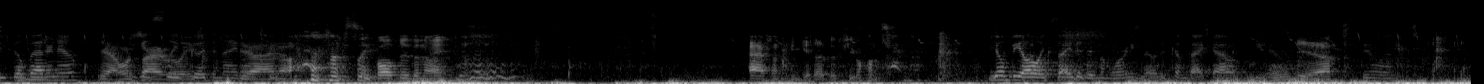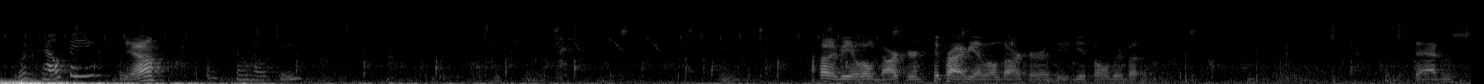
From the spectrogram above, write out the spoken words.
you feel better now? Yeah. A You can sleep relief. good tonight, Yeah, aren't I know. I'm gonna sleep all through the night. Ashlyn can get up if she wants. You'll be all excited in the morning though to come back out and see how yeah. it's doing. Looks healthy. Yeah. Looks so healthy. Thought it'd be a little darker. It'd probably be a little darker as he gets older, but his dad was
